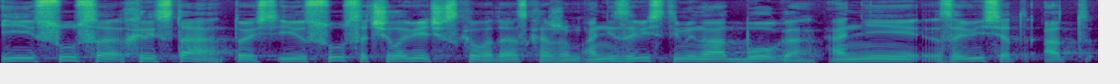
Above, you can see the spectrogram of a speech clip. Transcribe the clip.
Иисуса Христа, то есть Иисуса человеческого, да, скажем. Они зависят именно от Бога, они зависят от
